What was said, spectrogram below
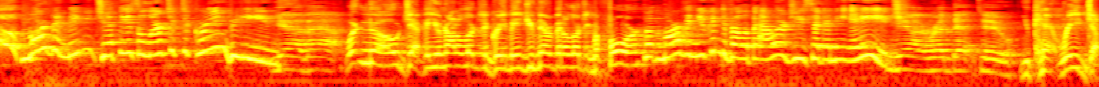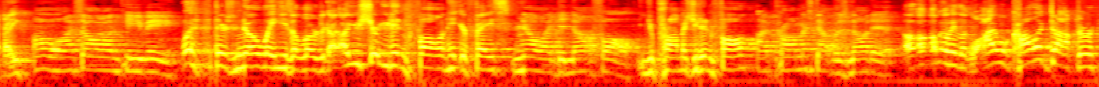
Marvin, maybe Jeffy is allergic to green beans. Yeah, that. What? No, Jeffy, you're not allergic to green beans. You've never been allergic before. But Marvin, you can develop allergies at any age. Yeah, I read that too. You can't read, Jeffy. Oh, I saw it on TV. What? There's no way he's allergic. Are you sure you didn't fall and hit your face? No, I did not fall. You promise you didn't fall? I promise that was not it. Oh, oh, oh, wait, look, well, I will call a doctor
